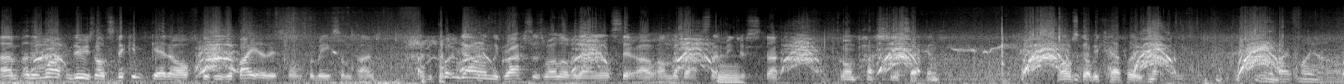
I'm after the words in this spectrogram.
Um, and then what I can do is I'll stick him, get off, because he's a biter this one for me sometimes. I can put him down on the grass as well over there and he'll sit out on the grass. Let me just uh, go on past you a second. I always got to be careful he's not gonna bite my arm.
